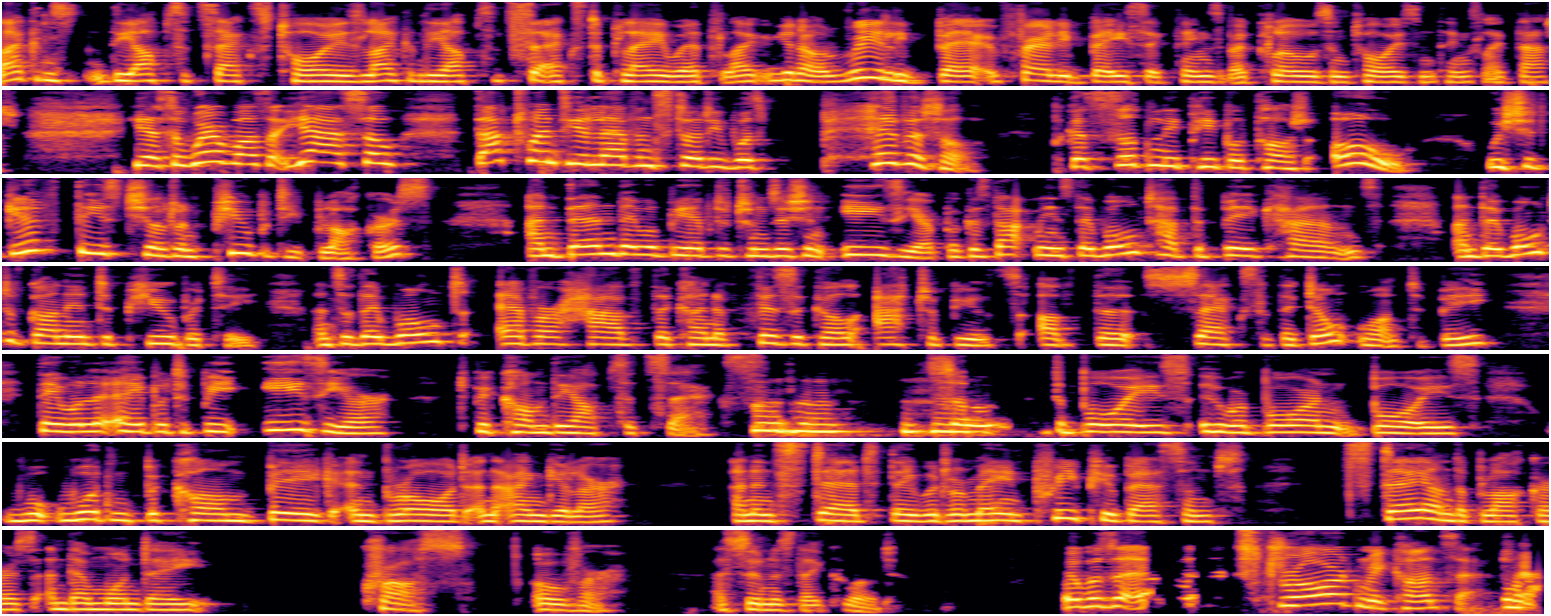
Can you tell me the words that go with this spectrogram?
liking the opposite sex toys, liking the opposite sex to play with, like, you know, really ba- fairly basic things about clothes and toys and things like that. Yeah, so where was it? Yeah, so that 2011 study was pivotal because suddenly people thought, oh, we should give these children puberty blockers and then they will be able to transition easier because that means they won't have the big hands and they won't have gone into puberty. And so they won't ever have the kind of physical attributes of the sex that they don't want to be. They will be able to be easier to become the opposite sex. Mm-hmm. Mm-hmm. So the boys who were born boys w- wouldn't become big and broad and angular. And instead, they would remain prepubescent, stay on the blockers, and then one day cross over as soon as they could. It was, a, it was an extraordinary concept. Yeah,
